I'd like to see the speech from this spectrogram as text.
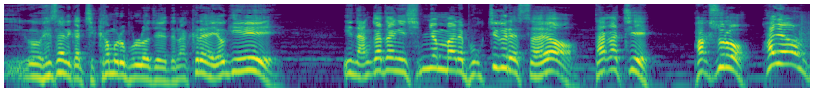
이거 회사니까 직함으로 불러줘야 되나? 그래, 여기, 이 난가장이 10년 만에 복직을 했어요. 다 같이, 박수로 환영!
